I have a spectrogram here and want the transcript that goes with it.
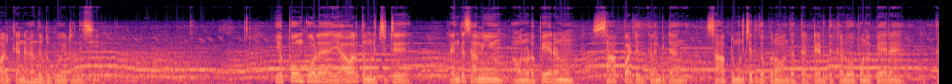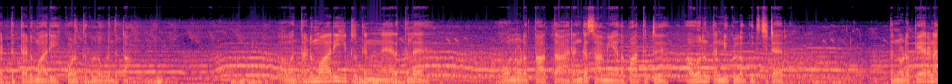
வாழ்க்கை நகர்ந்துட்டு போயிட்டு இருந்துச்சு. எப்பவும் போல் வியாபாரத்தை முடிச்சிட்டு ரெங்கசாமியும் அவனோட பேரனும் சாப்பாட்டுக்கு கிளம்பிட்டாங்க. சாப்பிட்டு முடிச்சதுக்கப்புறம் அந்த தட்டை எடுத்து கழுவ போன பேரன் தட்டு தடுமாறி குளத்துக்குள்ளே விழுந்துட்டான். அவன் தடுமாறிக்கிட்டு இருக்க நேரத்தில் அவனோட தாத்தா ரங்கசாமி அதை பார்த்துட்டு அவரும் தண்ணிக்குள்ளே குதிச்சிட்டார். தன்னோட பேரனை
